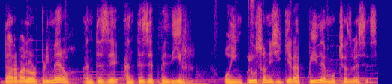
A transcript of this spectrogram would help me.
Dar valor primero, antes de, antes de pedir o incluso ni siquiera pide muchas veces.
